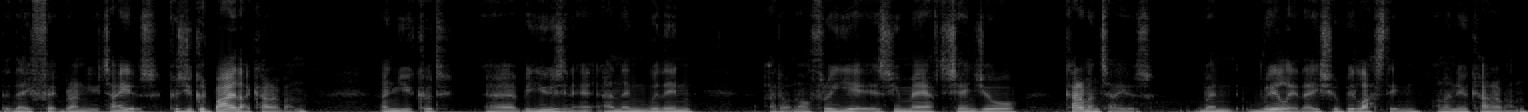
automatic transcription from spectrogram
that they fit brand new tyres? Because you could buy that caravan and you could uh, be using it, and then within, I don't know, three years, you may have to change your caravan tyres when really they should be lasting on a new caravan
